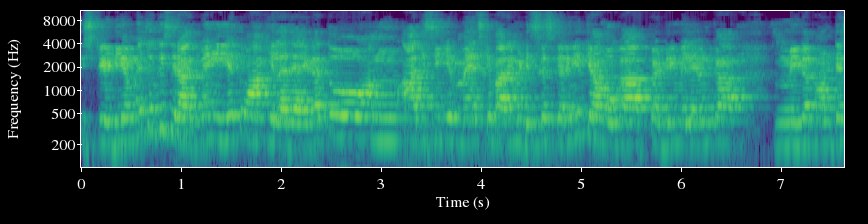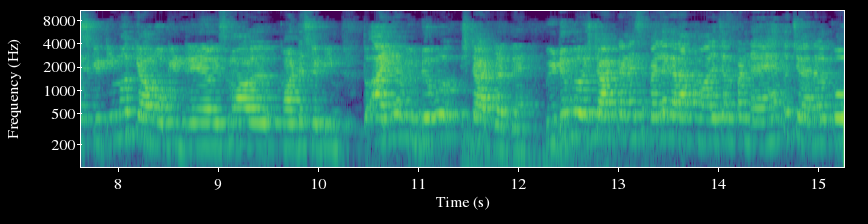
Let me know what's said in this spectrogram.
स्टेडियम है, जो कि सिराज में ही है तो वहाँ खेला जाएगा। तो हम आज इसी के मैच के बारे में डिस्कस करेंगे, क्या होगा आपका ड्रीम इलेवन का मेगा कॉन्टेस्ट की टीम और क्या होगी स्मॉल कॉन्टेस्ट की टीम तो आइए हम वीडियो को स्टार्ट करते हैं। वीडियो को स्टार्ट करने से पहले अगर आप हमारे चैनल पर नए हैं तो चैनल को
